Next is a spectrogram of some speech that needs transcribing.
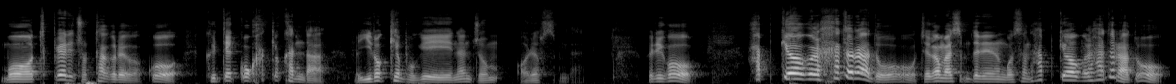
뭐 특별히 좋다 그래갖고 그때 꼭 합격한다 이렇게 보기는 좀 어렵습니다. 그리고 합격을 하더라도 제가 말씀드리는 것은 합격을 하더라도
